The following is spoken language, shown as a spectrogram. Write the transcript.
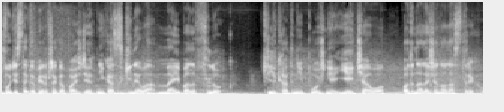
21 października zginęła Mabel Fluke. Kilka dni później jej ciało odnaleziono na strychu.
